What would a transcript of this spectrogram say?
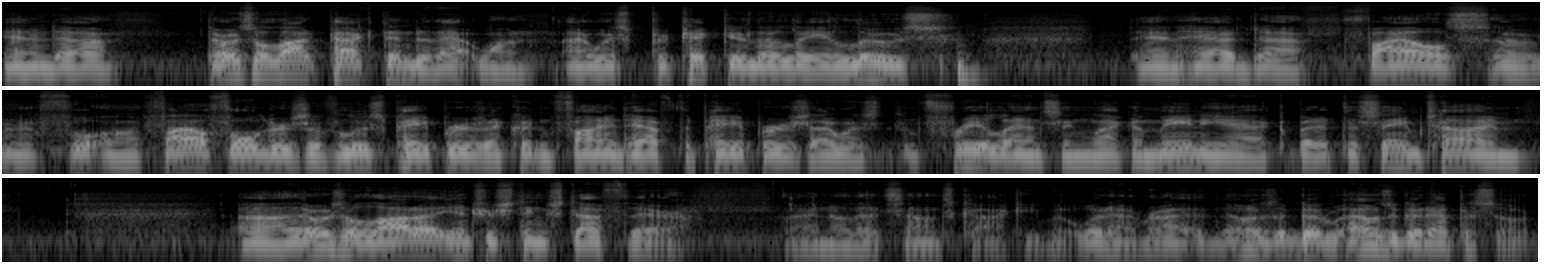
And uh, there was a lot packed into that one. I was particularly loose and had uh, files, uh, fo- uh, file folders of loose papers. I couldn't find half the papers. I was freelancing like a maniac, but at the same time, uh, there was a lot of interesting stuff there. I know that sounds cocky, but whatever. I, that was a good that was a good episode.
